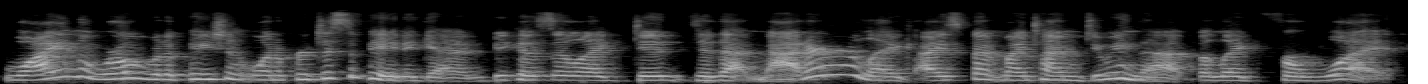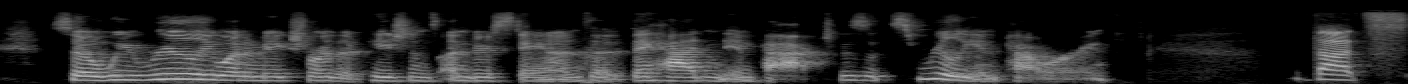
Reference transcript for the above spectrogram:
why in the world would a patient want to participate again? Because they're like, did, did that matter? Like I spent my time doing that, but like for what? So we really want to make sure that patients understand that they had an impact because it's really empowering. That's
